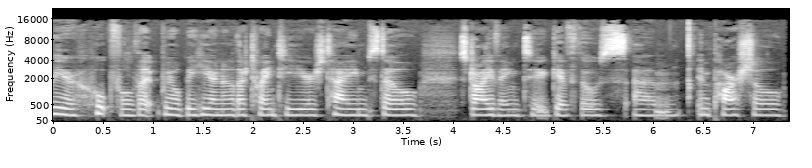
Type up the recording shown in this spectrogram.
We're hopeful that we'll be here in another 20 years' time, still striving to give those um, impartial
